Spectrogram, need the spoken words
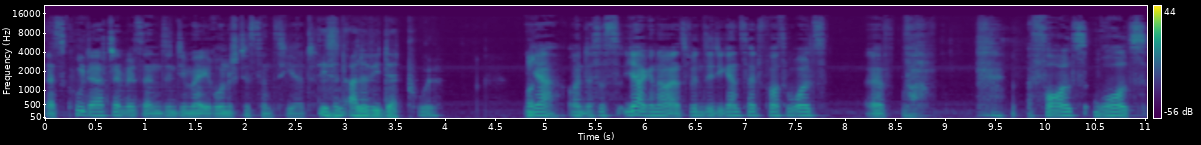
als cool darstellen willst, dann sind die immer ironisch distanziert. Die sind alle wie Deadpool. Und- ja, und das ist, ja genau, als würden sie die ganze Zeit Fourth Walls, äh, False Walls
